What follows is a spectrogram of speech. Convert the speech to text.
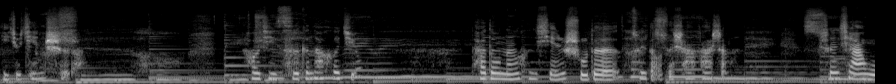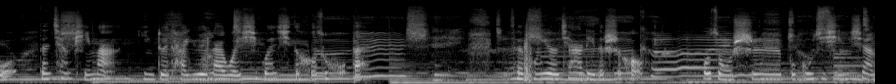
也就坚持了。好几次跟他喝酒，他都能很娴熟地醉倒在沙发上，剩下我单枪匹马应对他约来维系关系的合作伙伴。在朋友家里的时候，我总是不顾及形象，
